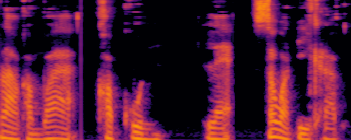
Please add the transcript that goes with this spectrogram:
กล่าวคำว่า ขอบคุณ และสวัสดีครับ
